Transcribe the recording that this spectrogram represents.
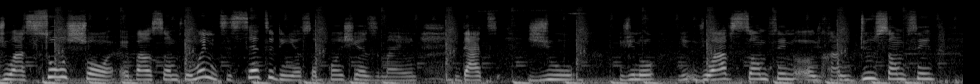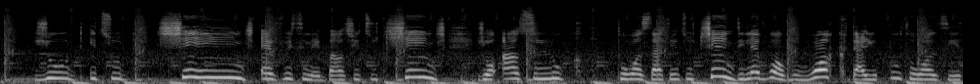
you are so sure about something when it is settled in your subconscious mind that you you know you, you have something or you can do something you it would change everything about you. To change your outlook towards that it will change the level of work that you put towards it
